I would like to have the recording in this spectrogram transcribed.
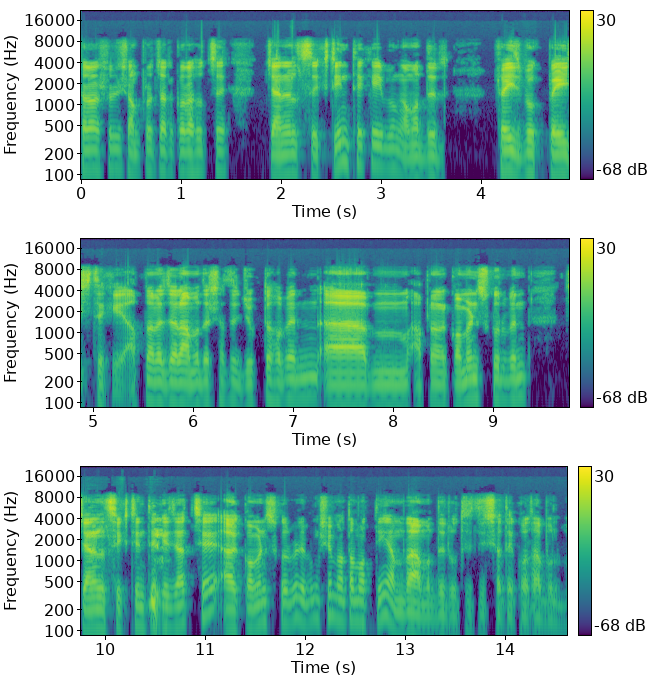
সরাসরি সম্প্রচার করা হচ্ছে চ্যানেল 16 থেকে এবং আমাদের ফেসবুক পেজ থেকে। আপনারা যারা আমাদের সাথে যুক্ত হবেন আপনারা কমেন্টস করবেন। চ্যানেল 16 থেকে যাচ্ছে কমেন্টস করবেন এবং সেই মতামত নিয়ে আমরা আমাদের অতিথির সাথে কথা বলব।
